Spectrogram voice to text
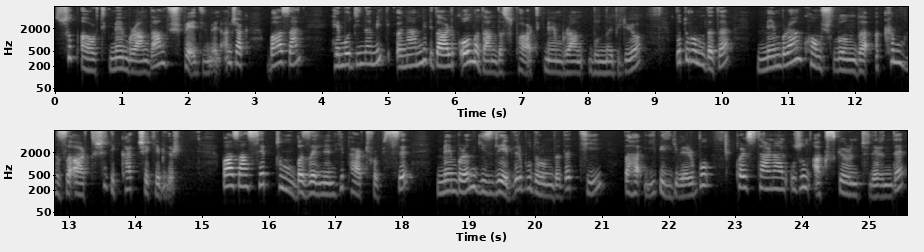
subaortik membrandan şüphe edilmeli. Ancak bazen hemodinamik önemli bir darlık olmadan da subaortik membran bulunabiliyor. Bu durumda da membran komşuluğunda akım hızı artışı dikkat çekebilir. Bazen septum bazalinin hipertrofisi membranı gizleyebilir. Bu durumda da T daha iyi bilgi verir. Bu parasternal uzun aks görüntülerinde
